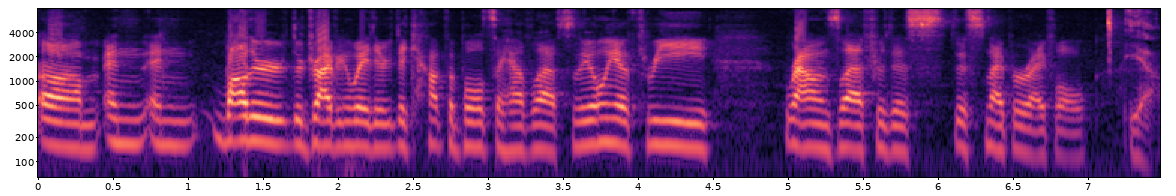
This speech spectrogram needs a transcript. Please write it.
Um, and and while they're they're driving away, they they count the bullets they have left. So they only have three rounds left for this this sniper rifle, Yeah.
